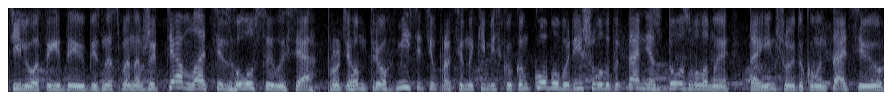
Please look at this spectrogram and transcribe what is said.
Втілювати ідею бізнесмена в життя владці зголосилися. Протягом трьох місяців працівники міськвиконкому вирішували питання з дозволами та іншою документацією.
